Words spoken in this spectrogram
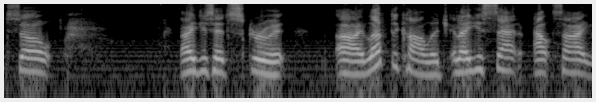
So I just said, screw it. I left the college and I just sat outside,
